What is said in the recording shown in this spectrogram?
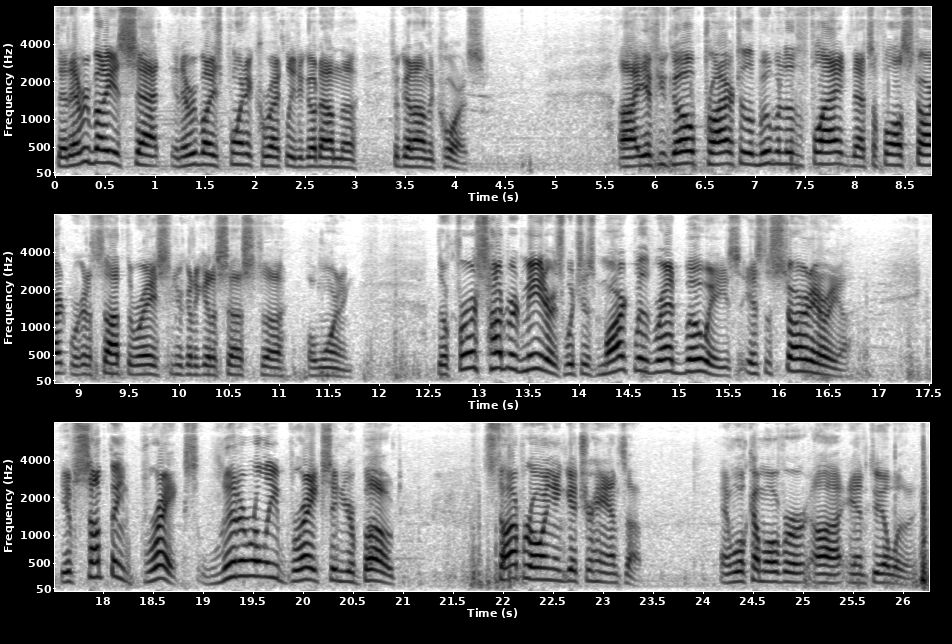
that everybody is set and everybody's pointed correctly to go down the, to go down the course. Uh, if you go prior to the movement of the flag, that's a false start. We're going to stop the race and you're going to get assessed uh, a warning. The first 100 meters, which is marked with red buoys, is the start area. If something breaks, literally breaks in your boat, stop rowing and get your hands up. And we'll come over uh, and deal with it.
